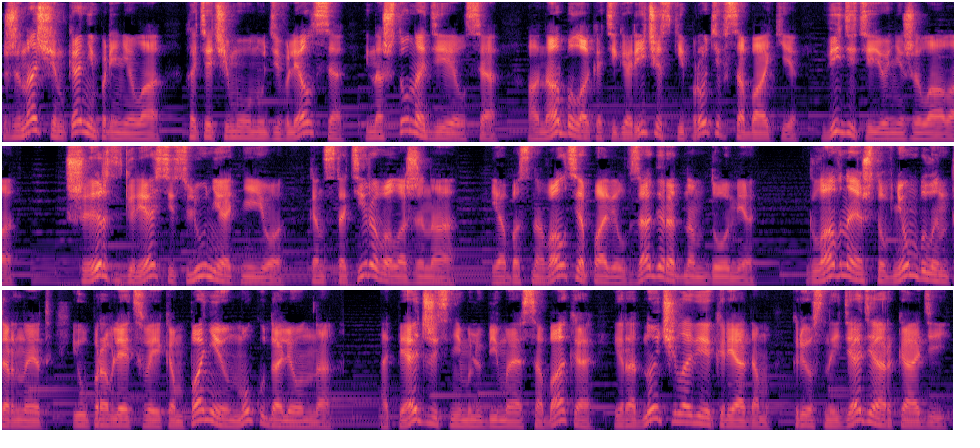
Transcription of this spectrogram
Жена щенка не приняла, хотя чему он удивлялся и на что надеялся – она была категорически против собаки, видеть ее не желала. Шерсть, грязь и слюни от нее, констатировала жена, и обосновался Павел в загородном доме. Главное, что в нем был интернет, и управлять своей компанией он мог удаленно. Опять же с ним любимая собака и родной человек рядом, крестный дядя Аркадий.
